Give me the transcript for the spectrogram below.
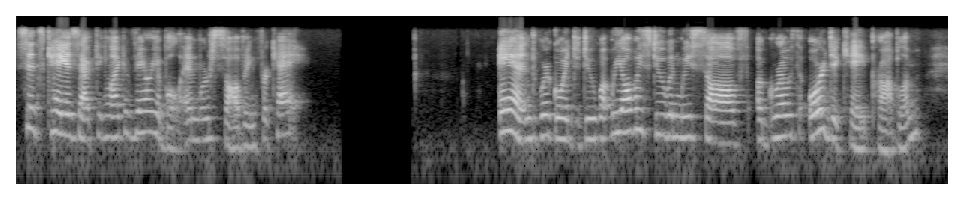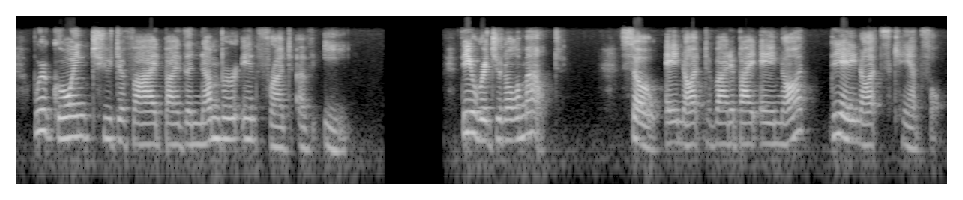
since K is acting like a variable and we're solving for K. And we're going to do what we always do when we solve a growth or decay problem. We're going to divide by the number in front of E the original amount. So A naught divided by A naught, the A naughts cancel.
